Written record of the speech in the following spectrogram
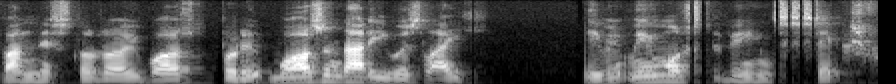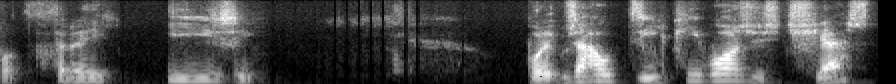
Van Nistelrooy was, but it wasn't that he was like, he, he must have been six foot three, easy. But it was how deep he was, his chest.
